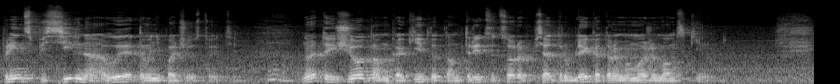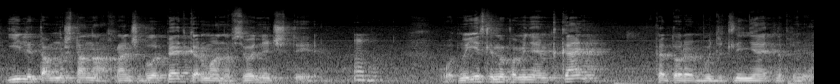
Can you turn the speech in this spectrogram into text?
В принципе, сильно вы этого не почувствуете. Но это еще там какие-то там 30, 40, 50 рублей, которые мы можем вам скинуть. Или там на штанах. Раньше было 5 карманов, сегодня 4. Угу. Вот. Но если мы поменяем ткань, которая будет линять, например,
